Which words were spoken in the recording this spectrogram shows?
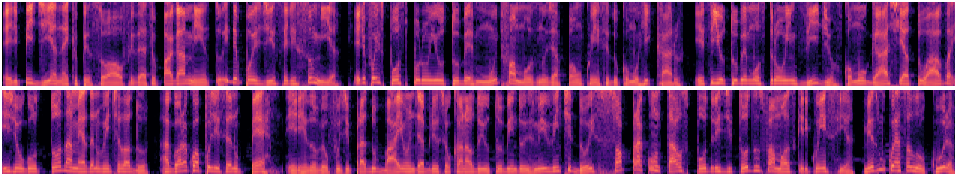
ele pedia, né, que o pessoal fizesse o pagamento e depois disso ele sumia. Ele foi exposto por um youtuber muito famoso no Japão, conhecido como Hikaru. Esse youtuber mostrou em vídeo como o Gashi atuava e jogou toda a merda no ventilador. Agora com a polícia no pé, ele resolveu fugir para Dubai, onde abriu seu canal do YouTube em 2022 só para contar os podres de todos os famosos que ele conhecia. Mesmo com essa loucura,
